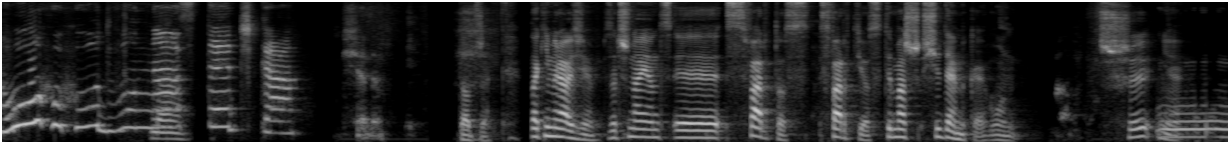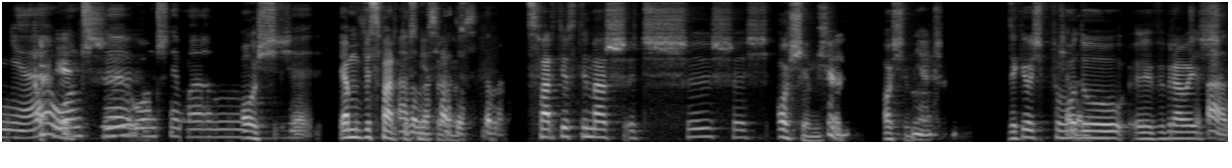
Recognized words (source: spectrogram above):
Uhuhu, dwunasteczka. 7. Dobrze. W takim razie, zaczynając, y, Sfartos, Sfartios, ty masz siódemkę. Łą... Trzy, nie. Nie, Nie, łącznie, trzy- łącznie mam... Oś- Ja mówię A Sfartos, dobra, nie Sfartos. Sfartius, dobra. Sfartios, ty masz trzy, sześć, osiem. 7. Osiem. Nie, Z jakiegoś powodu y, wybrałeś A,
